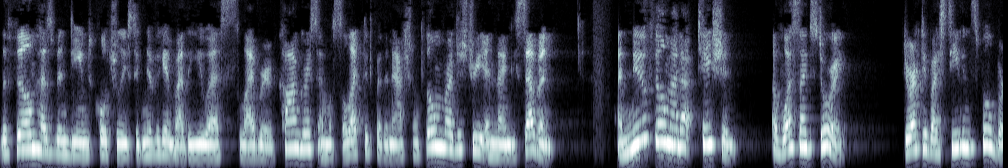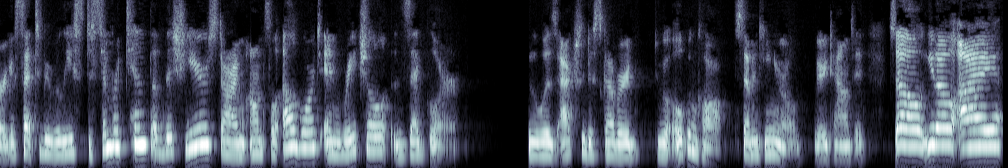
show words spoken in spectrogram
The film has been deemed culturally significant by the U.S. Library of Congress and was selected for the National Film Registry in 97. A new film adaptation of West Side Story, directed by Steven Spielberg, is set to be released December 10th of this year, starring Ansel Elgort and Rachel Zegler, who was actually discovered through an open call, 17 year old, very talented. So, you know, I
